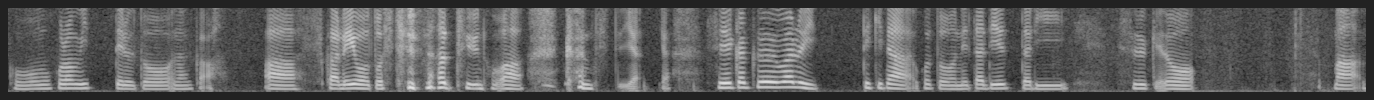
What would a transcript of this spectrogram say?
こうおもころ見てるとなんかああ好かれようとしてるなっていうのは 感じていやいや性格悪い的なことをネタで言ったりするけどまあ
